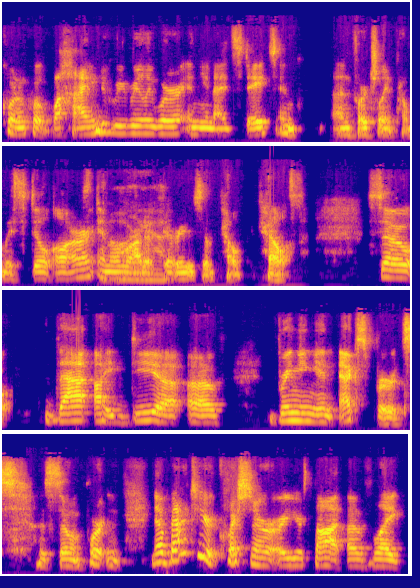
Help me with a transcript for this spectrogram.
quote unquote behind we really were in the United States and unfortunately probably still are in a oh, lot yeah. of areas of pelvic health. So that idea of bringing in experts is so important. Now back to your question or your thought of like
